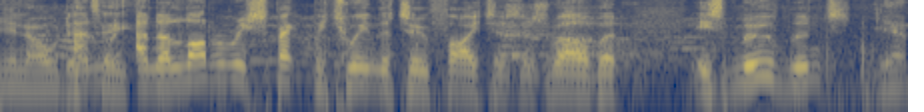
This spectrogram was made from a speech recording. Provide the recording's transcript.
You know, and, and a lot of respect between the two fighters as well, but his movement, yeah,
